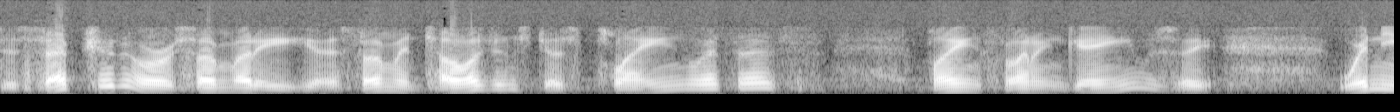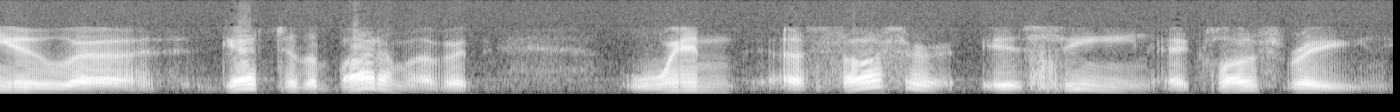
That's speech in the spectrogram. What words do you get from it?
deception or somebody, uh, some intelligence just playing with us, playing fun and games. Uh, when you uh, get to the bottom of it, when a saucer is seen at close range,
